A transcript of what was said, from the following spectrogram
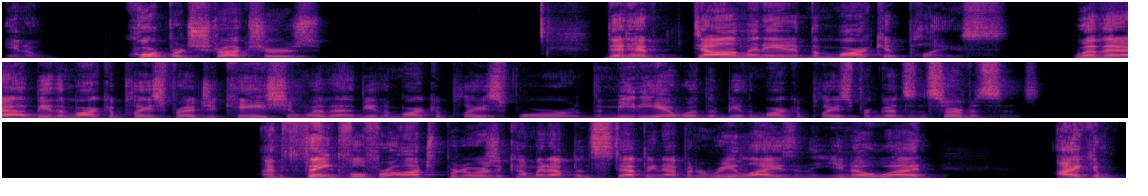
you know, corporate structures that have dominated the marketplace. Whether that be the marketplace for education, whether that be the marketplace for the media, whether it be the marketplace for goods and services. I'm thankful for entrepreneurs are coming up and stepping up and realizing that, you know what? I can,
